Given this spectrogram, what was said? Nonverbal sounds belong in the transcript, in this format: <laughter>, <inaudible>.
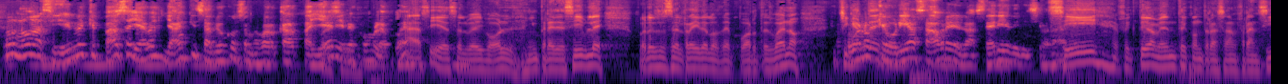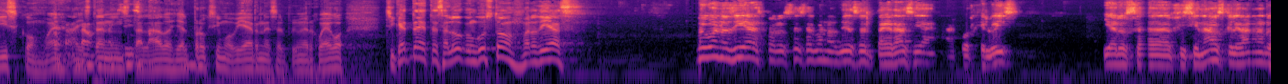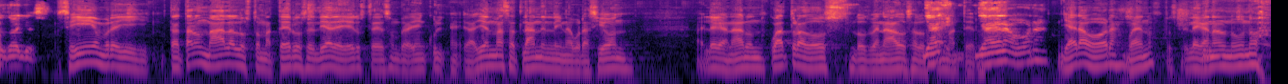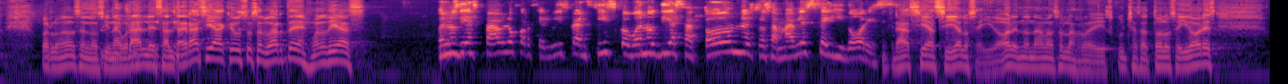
No, no, así ve qué pasa. Ya ves, Yankee salió con su mejor carta ayer pues y ve cómo le fue. Así es el béisbol, impredecible por eso es el rey de los deportes. Bueno, Bueno que Urias abre la serie divisional. Sí, efectivamente, contra San Francisco. Bueno, ahí están instalados ya el próximo viernes el primer juego. Chiquete, te saludo con gusto. Buenos días. Muy buenos días, Pablo César. Buenos días, Altagracia, a Jorge Luis y a los aficionados que le van a los doyos. Sí, hombre, y trataron mal a los tomateros el día de ayer ustedes, hombre, allá en, allá en Mazatlán en la inauguración. Ahí le ganaron 4 a 2 los venados a los ya, Ya era hora. Ya era hora. Bueno, pues le ganaron uno, <laughs> por lo menos en los inaugurales. Altagracia, qué gusto saludarte. Buenos días. Buenos días, Pablo, Jorge Luis, Francisco. Buenos días a todos nuestros amables seguidores. Gracias, sí, a los seguidores, no nada más a las escuchas, a todos los seguidores.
